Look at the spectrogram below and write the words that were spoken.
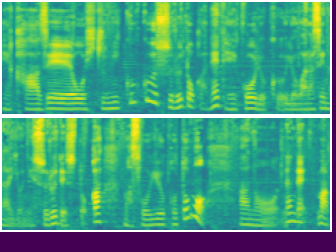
えー、風邪をひきにくくするとかね抵抗力弱らせないようにするですとか、まあ、そういうこともあのなんで、まあ、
